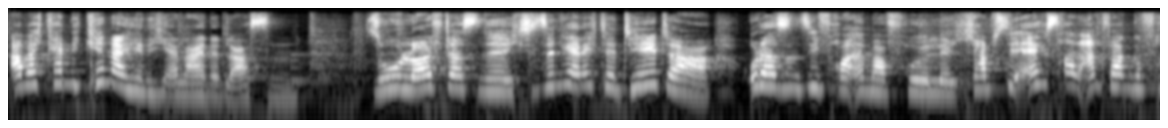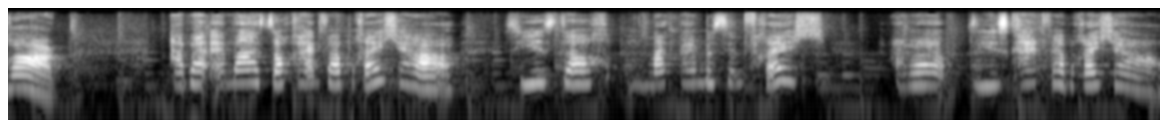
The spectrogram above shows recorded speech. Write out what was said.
Aber ich kann die Kinder hier nicht alleine lassen. So läuft das nicht. Sie sind ja nicht der Täter. Oder sind Sie Frau Emma Fröhlich? Ich habe Sie extra am Anfang gefragt. Aber Emma ist doch kein Verbrecher. Sie ist doch manchmal ein bisschen frech. Aber sie ist kein Verbrecher.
